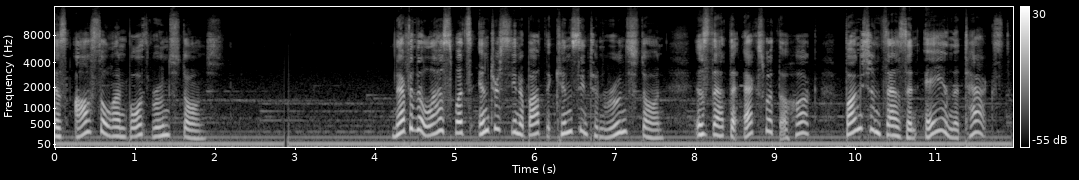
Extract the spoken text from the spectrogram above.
is also on both runestones. Nevertheless, what's interesting about the Kensington runestone is that the X with the hook functions as an A in the text.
